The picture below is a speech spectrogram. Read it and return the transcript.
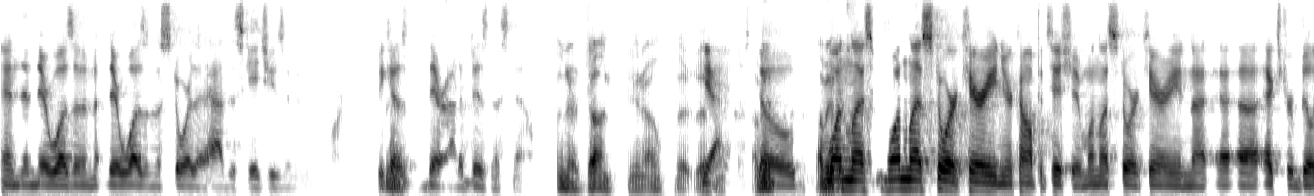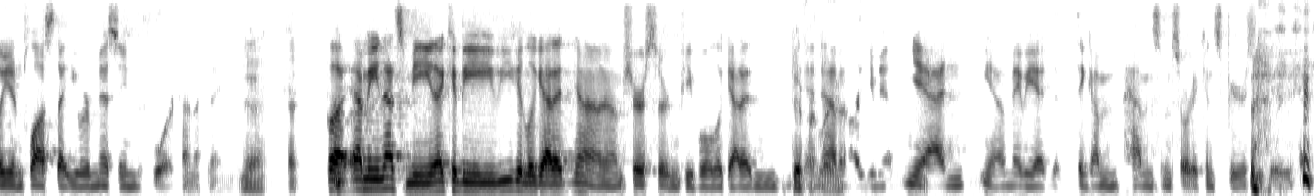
And then there wasn't there wasn't a store that had the skate shoes in it anymore because mm-hmm. they're out of business now. And they're done, you know. They're, they're, yeah. I so mean, I mean, one less one less store carrying your competition, one less store carrying that uh, uh extra billion plus that you were missing before, kind of thing. Yeah. But I mean, that's me. That could be. You could look at it. Yeah, you know, I'm sure certain people look at it and, and have an argument. Yeah, and you know, maybe I think I'm having some sort of conspiracy theory,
